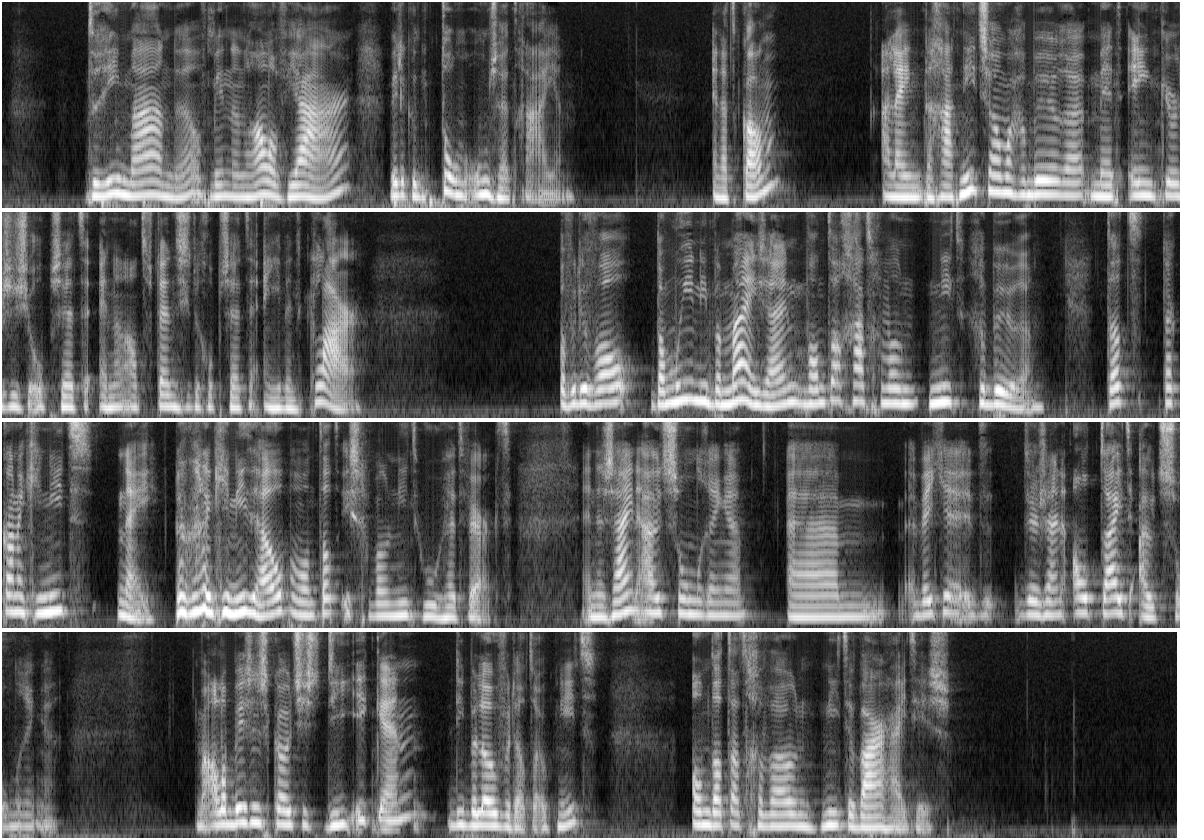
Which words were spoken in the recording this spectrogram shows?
drie maanden of binnen een half jaar wil ik een ton omzet draaien. En dat kan. Alleen dat gaat niet zomaar gebeuren met één cursusje opzetten en een advertentie erop zetten en je bent klaar. Of in ieder geval, dan moet je niet bij mij zijn, want dat gaat gewoon niet gebeuren. Dat, daar kan ik je niet, nee, daar kan ik je niet helpen, want dat is gewoon niet hoe het werkt. En er zijn uitzonderingen. Um, weet je, er zijn altijd uitzonderingen. Maar alle business coaches die ik ken, die beloven dat ook niet. Omdat dat gewoon niet de waarheid is.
